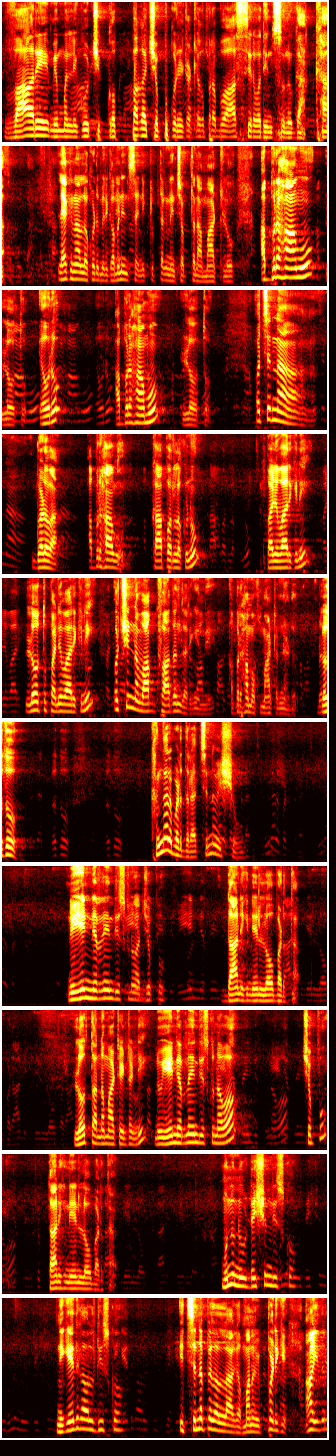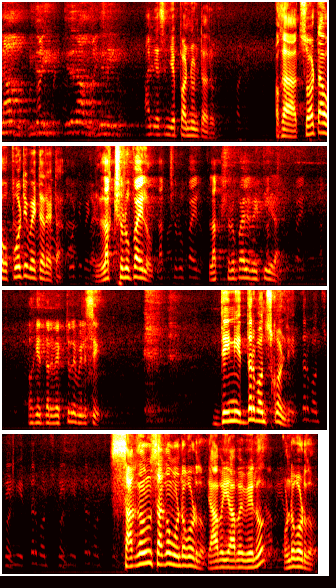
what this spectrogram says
వారే మిమ్మల్ని గూర్చి గొప్పగా చెప్పుకునేటట్లుగా ప్రభు ఆశీర్వదించును గాక. లేఖనాల్లో కూడా మీరు గమనించండి క్లుప్తంగా నేను చెప్తాను ఆ మాటలు. అబ్రహాము లోతు. ఎవరు? అబ్రహాము లోతు. ఒక చిన్న గొడవ. అబ్రహాము కాపర్లకును పనివారికిని లోతు పనివారికిని ఒక చిన్న వాగ్వాదం జరిగింది. అబ్రహాం ఒక మాట అన్నాడు లోతు కంగారు పడదరా చిన్న విషయం. నువ్వు ఏం నిర్ణయం తీసుకున్నావు అది చెప్పు. దానికి నేను లోబడతా. లోత్ అన్నమాట ఏంటండి? నువ్వు ఏ నిర్ణయం తీసుకున్నావో చెప్పు. దానికి నేను లోబడతా. ముందు నువ్వు డెసిషన్ తీసుకో. నీకేది కావాలో తీసుకో. ఈ చిన్నపిల్లల్లాగా మనం ఇప్పటికీ "ఆ, ఇది నాకు అని చేసి చెప్పి అంటుంటారు ఒక చోట ఒక పోటీ పెట్టారట. లక్ష రూపాయలు. లక్ష రూపాయలు పెట్టి ఒక ఇద్దరు వ్యక్తులు పిలిచి దీన్ని ఇద్దరు పంచుకోండి. సగం సగం ఉండకూడదు. యాభై యాభై వేలు ఉండకూడదు.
